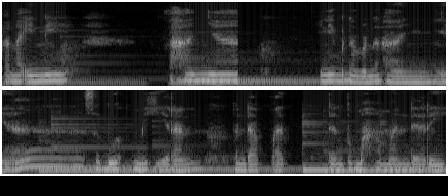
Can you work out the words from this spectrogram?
Karena ini hanya ini benar-benar hanya sebuah pemikiran pendapat dan pemahaman dari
